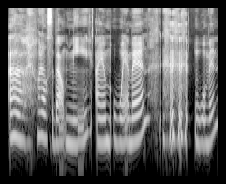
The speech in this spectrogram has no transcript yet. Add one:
uh, what else about me? I am woman. woman.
